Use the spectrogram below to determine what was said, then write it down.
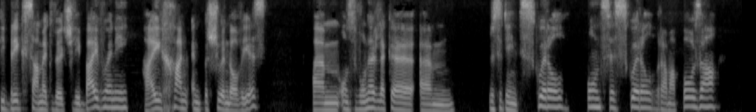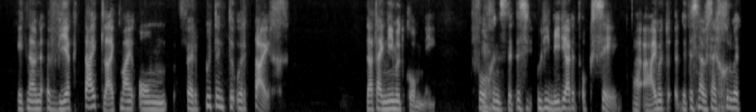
die BRICS summit virtually bywoon nie. Hy gaan in persoon daar wees. Um ons wonderlike um president Squirrel, ons Squirrel Ramaphosa het nou 'n week tyd lyk my om vir Putin te oortuig dat hy nie moet kom nie volgens dit is hoe die media dit ook sê. Hy, hy moet dit is nou sy groot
